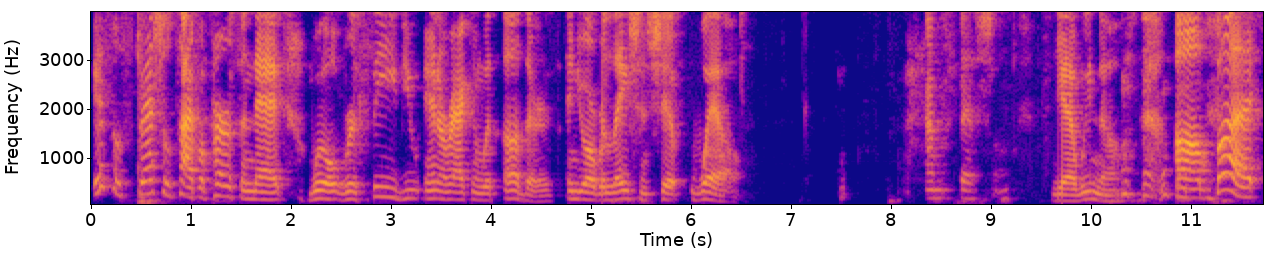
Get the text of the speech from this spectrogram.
it's a special type of person that will receive you interacting with others in your relationship well. I'm special. Yeah, we know. um, but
